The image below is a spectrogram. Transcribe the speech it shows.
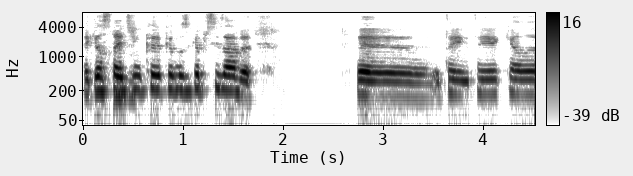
aquele staging que, que a música precisava. Uh, tem, tem, aquela,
